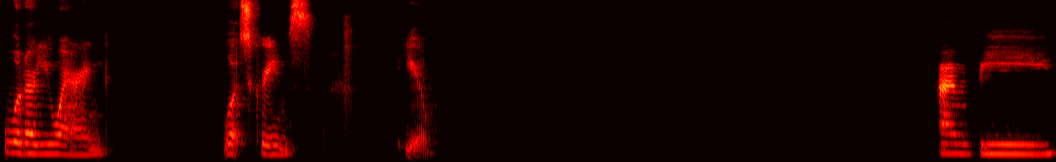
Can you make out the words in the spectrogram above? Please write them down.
What are you wearing? What screams you? I would be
